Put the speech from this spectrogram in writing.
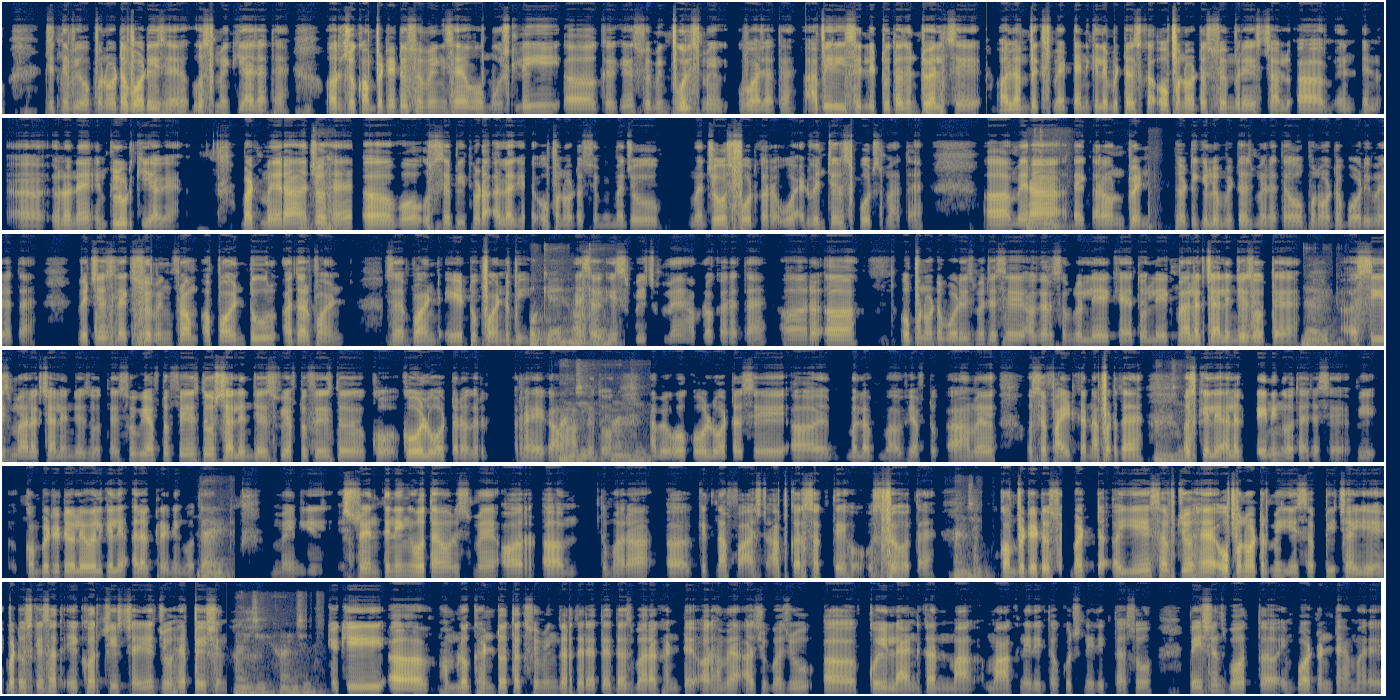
जितने भी ओपन वाटर बॉडीज है उसमें किया जाता है। और जो कॉम्पिटेटिव स्विमिंग है वो मोस्टली करके स्विमिंग पूल्स में हुआ जाता है। अभी रिसेंटली 2012 से ओलंपिक्स में 10 किलोमीटर का ओपन वाटर स्विम रेस चालू uh, इन, इन, uh, उन्होंने इंक्लूड किया गया बट मेरा जो है अ, वो उससे भी थोड़ा अलग है ओपन वाटर स्विमिंग में जो मैं जो स्पोर्ट कर रहा हूँ वो एडवेंचर स्पोर्ट्स में आता है। अ, मेरा like around twenty thirty kilometres में रहता है ओपन वाटर बॉडी में रहता है which is like swimming from a point to other point point a to point b okay ऐसा इस बीच में हम लोग का रहता है और ओपन वाटर बॉडीज में जैसे अगर समझो लेक है तो लेक में अलग चैलेंजेस होते हैं सीज में अलग चैलेंजेस होते हैं so we have to face those challenges we have to face the cold water अगर रहेगा हाँ वहाँ जी पे तो हाँ जी। हमें वो कोल्ड वाटर से अ, मतलब वी हैव टू हमें उससे फाइट करना पड़ता है। हाँ जी। उसके लिए अलग ट्रेनिंग होता है जैसे अभी कॉम्पिटिटिव लेवल के लिए अलग ट्रेनिंग होता है। राइट मेनली स्ट्रेंथनिंग होता है और उसमें और तुम्हारा अ, कितना फास्ट आप कर सकते हो उस पे होता है। हाँ जी। कॉम्पिटिटिव बट ये सब जो है ओपन वाटर में ये सब भी चाहिए। बट उसके साथ एक और चीज़ चाहिए जो है पेशेंस। हाँ जी हाँ जी। क्योंकि अ, हम लोग घंटों तक स्विमिंग करते रहते हैं दस बारह घंटे और हमें आजू बाजू कोई लैंड का मार्क मार्क नहीं दिखता कुछ नहीं दिखता। सो पेशेंस बहुत इम्पोर्टेंट है हमारे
